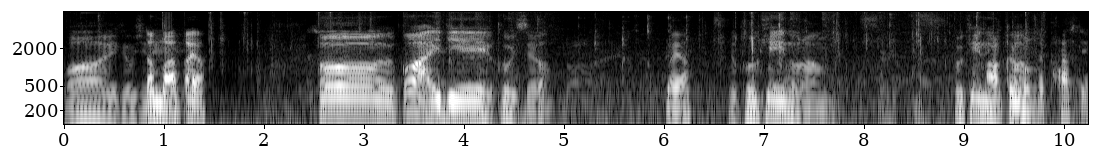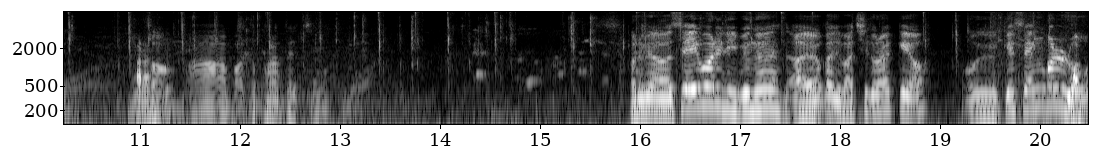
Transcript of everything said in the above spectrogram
와 이게 오시네 넌뭐 할까요? 거, 거 아이디에 그거 있어요? 뭐요? 그 볼케이노랑 볼케이노 아 그런 거 6강 없어요. 팔았어요. 6강 아 맞다 팔았다 했지 그러면 세이버리 리뷰는 아, 여기까지 마치도록 할게요 어, 꽤센 걸로 아,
